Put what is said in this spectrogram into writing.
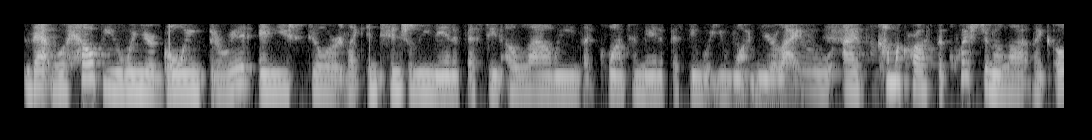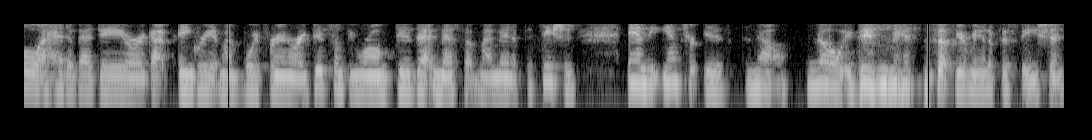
that will help you when you're going through it and you still are like intentionally manifesting, allowing like quantum manifesting what you want in your life. So I've come across the question a lot like, oh, I had a bad day or I got angry at my boyfriend or I did something wrong. Did that mess up my manifestation? And the answer is no, no, it didn't mess up your manifestation.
